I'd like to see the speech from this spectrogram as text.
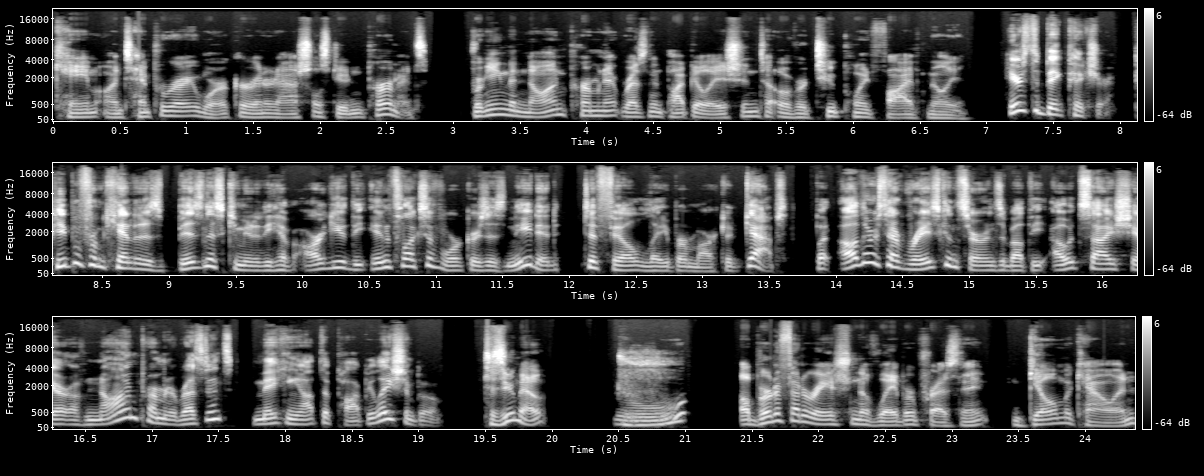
came on temporary work or international student permits, bringing the non permanent resident population to over 2.5 million. Here's the big picture. People from Canada's business community have argued the influx of workers is needed to fill labor market gaps, but others have raised concerns about the outsized share of non permanent residents making up the population boom. To zoom out, mm-hmm. Alberta Federation of Labor President Gil McGowan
